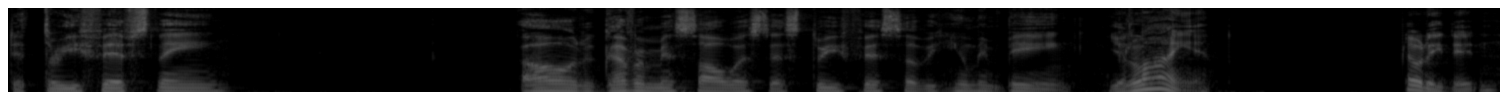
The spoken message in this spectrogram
The three fifths thing. Oh, the government saw us as three fifths of a human being. You're lying. No, they didn't.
